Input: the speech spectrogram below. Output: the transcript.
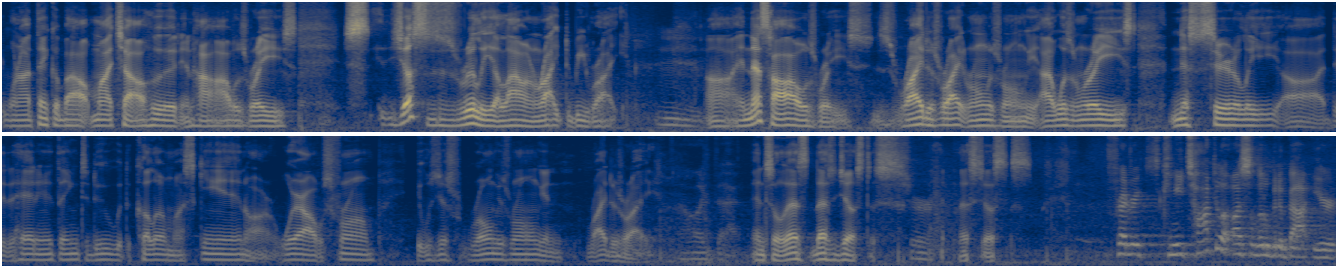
when I think about my childhood and how I was raised, justice is really allowing right to be right. Mm. Uh, and that's how I was raised. It's right is right, wrong is wrong. I wasn't raised necessarily uh, that it had anything to do with the color of my skin or where I was from. It was just wrong is wrong and right is right. I like that and so that's that's justice. Sure, that's justice. Frederick, can you talk to us a little bit about your,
